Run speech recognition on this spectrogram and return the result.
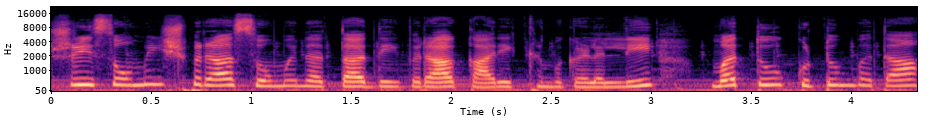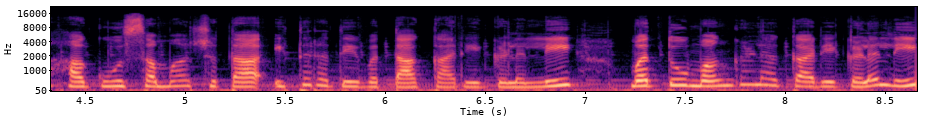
ಶ್ರೀ ಸೋಮೇಶ್ವರ ಸೋಮನಾಥ ದೇವರ ಕಾರ್ಯಕ್ರಮಗಳಲ್ಲಿ ಮತ್ತು ಕುಟುಂಬದ ಹಾಗೂ ಸಮಾಜದ ಇತರ ದೇವತಾ ಕಾರ್ಯಗಳಲ್ಲಿ ಮತ್ತು ಮಂಗಳ ಕಾರ್ಯಗಳಲ್ಲಿ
